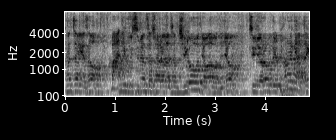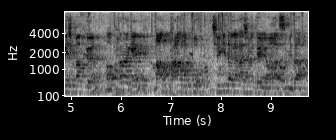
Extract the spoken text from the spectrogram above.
현장에서 많이 웃으면서 촬영한 참 즐거운 영화거든요. 지금 여러분들 편하게 앉아 계신 만큼 어, 편하게 마음 다 놓고 즐기다가 가시면 될 영화 같습니다.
